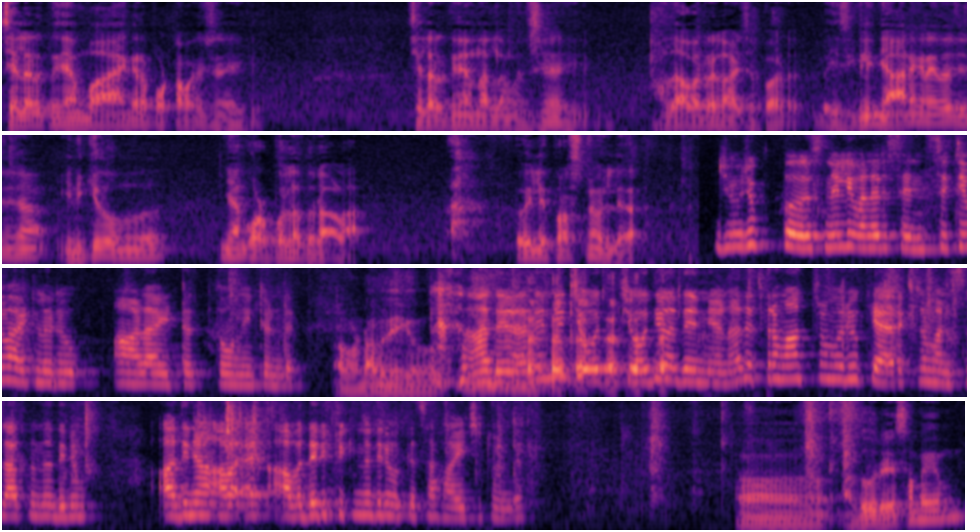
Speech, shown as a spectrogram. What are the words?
ചിലർക്ക് ഞാൻ ഭയങ്കര പൊട്ട മനുഷ്യനായിരിക്കും. ചിലർക്ക് ഞാൻ നല്ല മനുഷ്യനായിരിക്കും. അത് അവരുടെ കാഴ്ചപ്പാട്. ബേസിക്കലി ഞാൻ എങ്ങനെയാണെന്ന് വെച്ച് കഴിഞ്ഞാൽ എനിക്ക് തോന്നുന്നത് ഞാൻ കുഴപ്പമില്ലാത്ത ഒരാളാണ് വലിയ പ്രശ്നമില്ല. ജോജു പേഴ്സണലി വളരെ സെൻസിറ്റീവ് ആയിട്ടുള്ളൊരു ആളായിട്ട് തോന്നിയിട്ടുണ്ട്. അതുകൊണ്ട് അഭിനയിക്കുന്നത് അതെ അതിന്റെ ചോദ്യം അത് തന്നെയാണ്. അത് എത്രമാത്രം ഒരു ക്യാരക്ടർ മനസ്സിലാക്കുന്നതിനും അതിനെ അവ- അവതരിപ്പിക്കുന്നതിനും ഒക്കെ സഹായിച്ചിട്ടുണ്ട്. അത് ഒരേ സമയം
